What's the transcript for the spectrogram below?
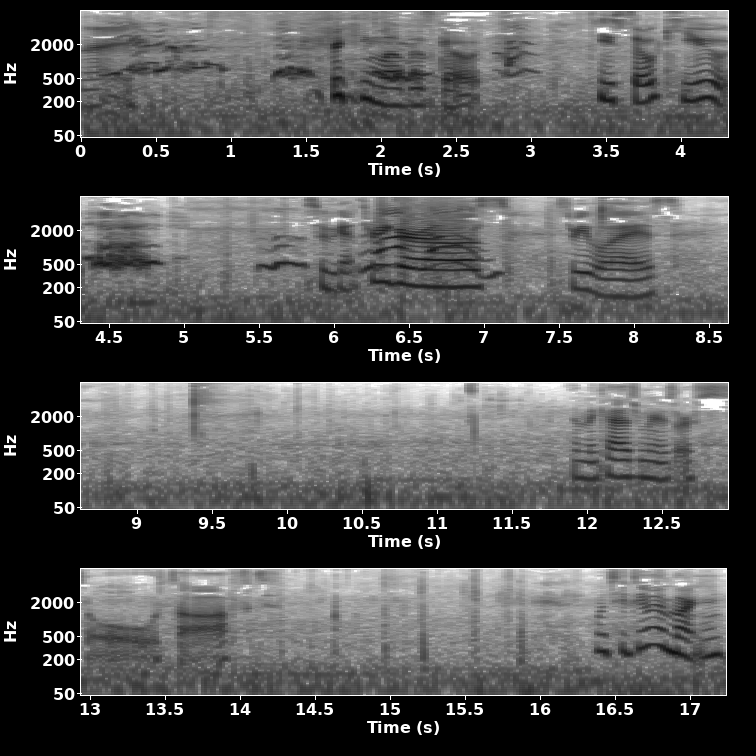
And I freaking love this goat. He's so cute. So we've got three girls, three boys. And the cashmeres are so soft. What you doing, Martin?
